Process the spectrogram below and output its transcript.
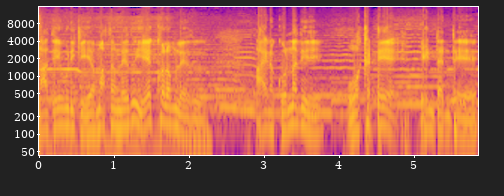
నా దేవుడికి ఏ మతం లేదు ఏ కులం లేదు. ఆయనకున్నది ఒకటే ఏంటంటే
